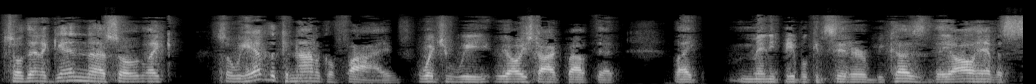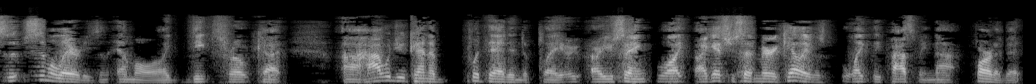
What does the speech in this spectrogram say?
So then again, uh, so like, so we have the canonical five, which we we always talk about that, like many people consider because they all have a similarities in mo, like deep throat cut. Uh, how would you kind of put that into play? Are, are you saying, well, I, I guess you said Mary Kelly was likely possibly not part of it,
